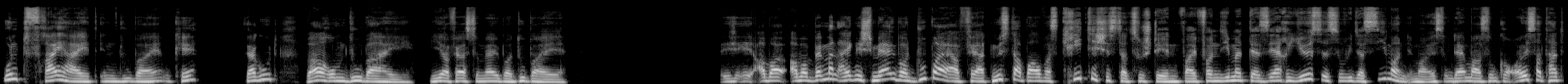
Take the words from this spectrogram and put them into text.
Und Freiheit in Dubai, okay? Sehr gut. Warum Dubai? Hier erfährst du mehr über Dubai. Ich, aber, aber wenn man eigentlich mehr über Dubai erfährt, müsste aber auch was Kritisches dazu stehen, weil von jemand, der seriös ist, so wie der Simon immer ist und der immer so geäußert hat,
